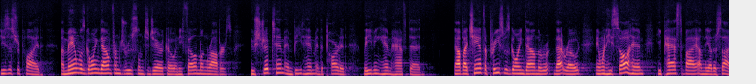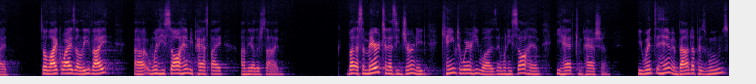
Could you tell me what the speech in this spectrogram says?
Jesus replied, A man was going down from Jerusalem to Jericho, and he fell among robbers, who stripped him and beat him and departed, leaving him half dead. Now, by chance, a priest was going down the, that road, and when he saw him, he passed by on the other side. So, likewise, a Levite, uh, when he saw him, he passed by on the other side. But a Samaritan, as he journeyed, came to where he was, and when he saw him, he had compassion. He went to him and bound up his wounds,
